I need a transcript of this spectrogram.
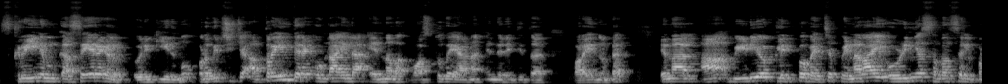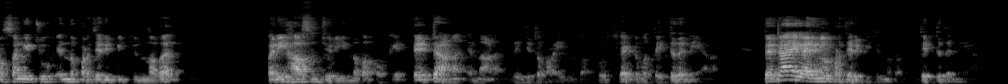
സ്ക്രീനും കസേരകളും ഒരുക്കിയിരുന്നു. പ്രതീക്ഷിച്ച അത്രയും തിരക്കുണ്ടായില്ല എന്നത് വസ്തുതയാണ് എന്ന് രഞ്ജിത്ത് പറയുന്നുണ്ട്. എന്നാൽ ആ വീഡിയോ ക്ലിപ്പ് വെച്ച് പിണറായി ഒഴിഞ്ഞ സദസ്സിൽ പ്രസംഗിച്ചു എന്ന് പ്രചരിപ്പിക്കുന്നത് പരിഹാസം ചൊരിയുന്നത് ഒക്കെ തെറ്റാണ് എന്നാണ് രഞ്ജിത്ത് പറയുന്നത്. തീർച്ചയായിട്ടും തെറ്റ് തന്നെയാണ്. തെറ്റായ കാര്യങ്ങൾ പ്രചരിപ്പിക്കുന്നത് തെറ്റ് തന്നെയാണ്.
